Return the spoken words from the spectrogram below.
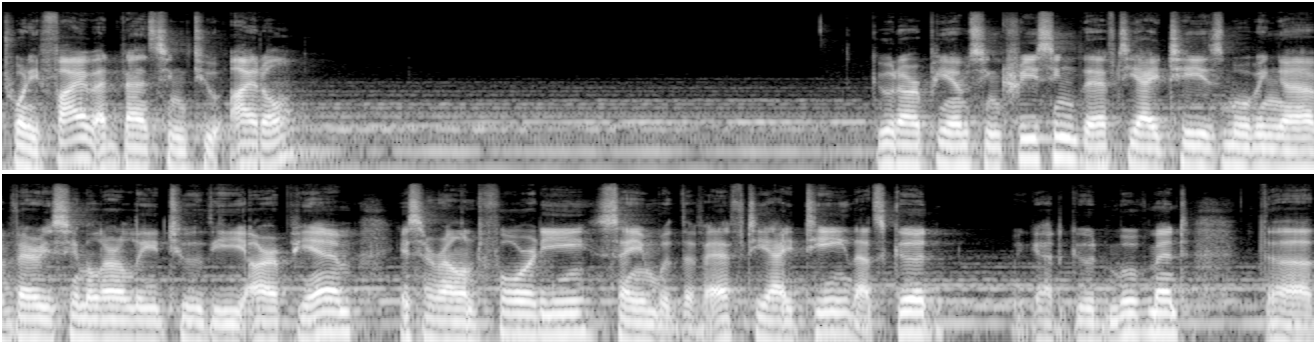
25 advancing to idle. Good RPMs increasing, the FTIT is moving uh, very similarly to the RPM, it's around 40, same with the FTIT, that's good, we got good movement. The,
